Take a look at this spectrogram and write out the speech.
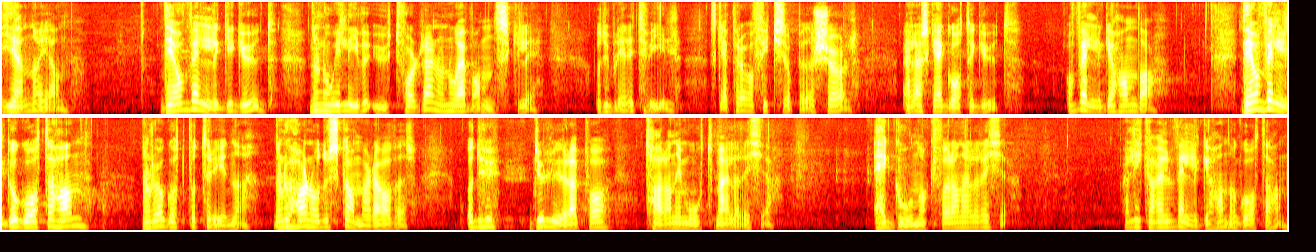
Igjen og igjen. Det å velge Gud når noe i livet utfordrer, deg, når noe er vanskelig, og du blir i tvil Skal jeg prøve å fikse opp i det sjøl? Eller skal jeg gå til Gud og velge Han da? Det å velge å gå til Han når du har gått på trynet, når du har noe du skammer deg over, og du, du lurer på tar han imot meg eller ikke. Er jeg god nok for han eller ikke? Allikevel velger han å gå til han.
